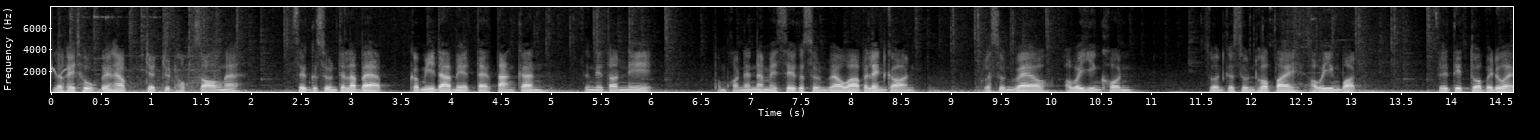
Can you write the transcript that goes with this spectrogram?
เลือกให้ถูกด้วยครับ 7.62 นะ ซึ่งกระสุนแต่ละแบบก็มีดาเมจแตกต่างกัน ซึ่งในตอนนี้ผมขอแนะนำให้ซื้อกระสุนแวววาไปเล่นก่อน กระสุนแววเอาไว้ยิงคน ส่วนกระสุนทั่วไปเอาไว้ยิงบอทซื้อติดตัวไปด้วย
